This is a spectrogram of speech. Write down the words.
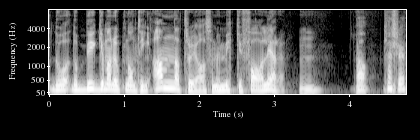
då, då, bygger man upp någonting annat tror jag som är mycket farligare. Ja, kanske det.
